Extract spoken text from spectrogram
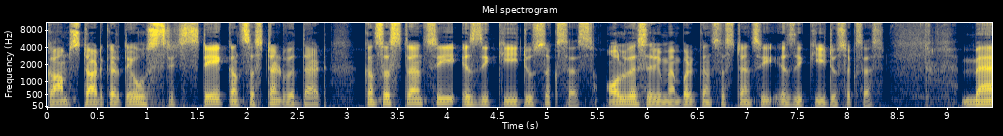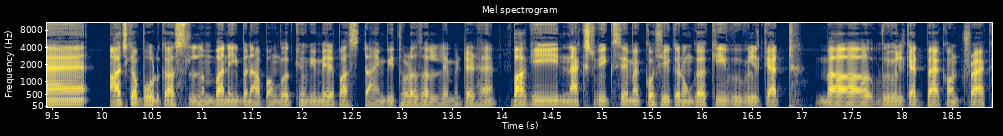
काम स्टार्ट करते हो stay consistent with that consistency is the key to success always remember consistency is the key to success मैं आज का पॉडकास्ट लंबा नहीं बना पाऊँगा क्योंकि मेरे पास टाइम भी थोड़ा सा लिमिटेड है। बाकी नेक्स्ट वीक से मैं कोशिश करूँगा कि we will get we will get back on track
